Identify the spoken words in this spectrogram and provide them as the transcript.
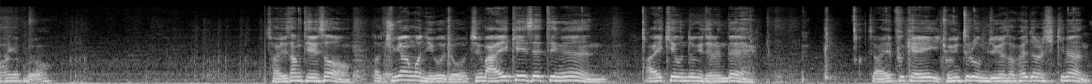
놓도록 하겠고요. 자, 이 상태에서 중요한 건 이거죠. 지금 IK 세팅은 IK 운동이 되는데 자, FK 조인트를 움직여서 회전을 시키면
